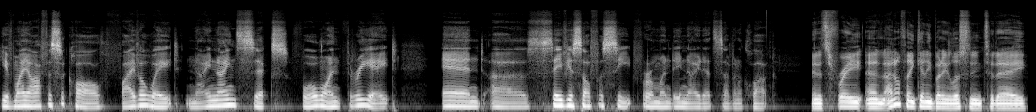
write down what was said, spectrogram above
give my office a call, 508 996 4138, and uh, save yourself a seat for a Monday night at 7 o'clock. and it's free. And I don't think anybody listening today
